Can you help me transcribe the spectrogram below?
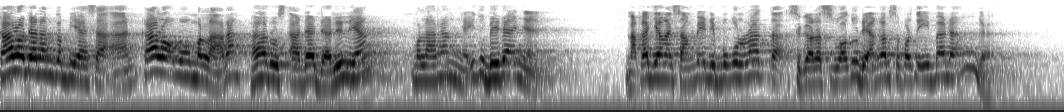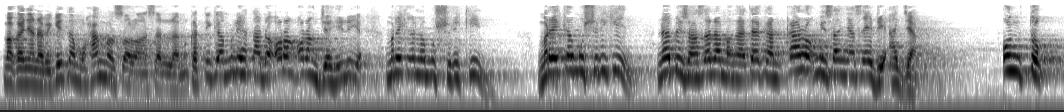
Kalau dalam kebiasaan, kalau mau melarang harus ada dalil yang melarangnya. Itu bedanya. Maka jangan sampai dipukul rata. Segala sesuatu dianggap seperti ibadah. Enggak. Makanya Nabi kita Muhammad SAW ketika melihat ada orang-orang jahiliyah. Mereka adalah musyrikin. Mereka musyrikin. Nabi SAW mengatakan kalau misalnya saya diajak untuk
